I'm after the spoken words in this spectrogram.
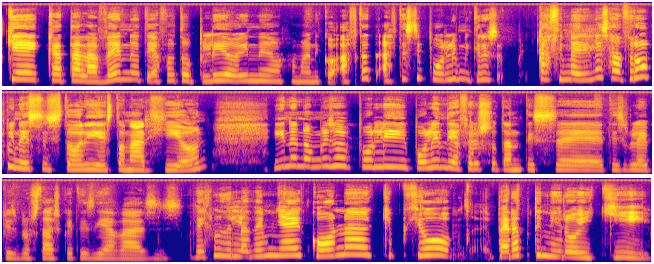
και καταλαβαίνει ότι αυτό το πλοίο είναι οθωμανικό. Αυτά, αυτές οι πολύ μικρές καθημερινές ανθρώπινες ιστορίες των αρχείων είναι νομίζω πολύ, πολύ ενδιαφέρουσες όταν τις, ε, τις βλέπεις μπροστά σου και τις διαβάζεις. Δείχνουν δηλαδή μια εικόνα και πιο πέρα από την ηρωική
